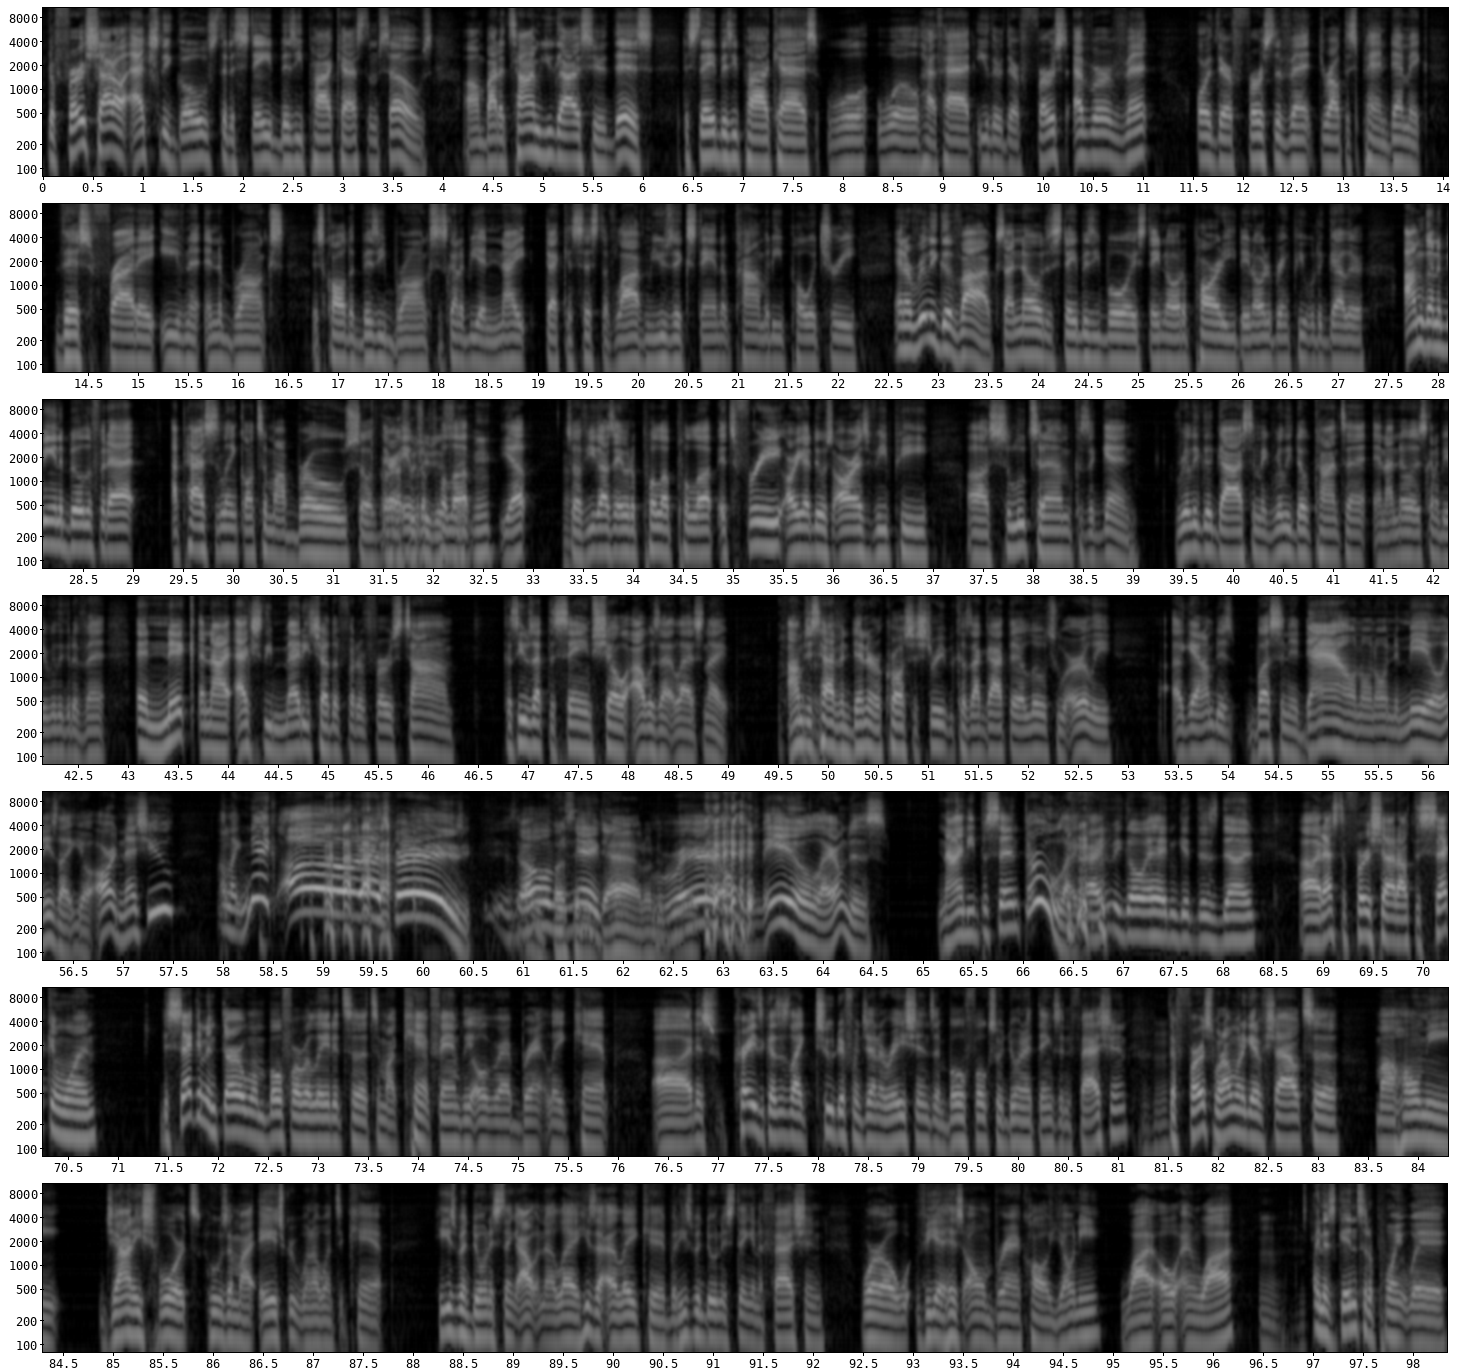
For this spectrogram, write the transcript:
The first shout out actually goes to the Stay Busy podcast themselves. Um, by the time you guys hear this, the Stay Busy podcast will will have had either their first ever event or their first event throughout this pandemic this Friday evening in the Bronx. It's called the Busy Bronx. It's going to be a night that consists of live music, stand up comedy, poetry, and a really good vibe. Because I know the Stay Busy boys, they know how to party, they know how to bring people together. I'm going to be in the building for that. I passed the link on to my bros. So if they're Oh, able to pull up, yep. So if you guys are able to pull up, pull up. It's free. All you got to do is RSVP. Uh, salute to them because again, really good guys to make really dope content, and I know it's gonna be a really good event. And Nick and I actually met each other for the first time because he was at the same show I was at last night. I'm just having dinner across the street because I got there a little too early. Again, I'm just busting it down on on the meal, and he's like, "Yo, Arden, that's you." I'm like, Nick, oh, that's crazy. Oh, busting it Nick, down on the rare on the meal. Like I'm just ninety percent through. Like, all right, let me go ahead and get this done. Uh, that's the first shout out. The second one, the second and third one, both are related to to my camp family over at Brant Lake Camp. Uh, and it's crazy because it's like two different generations, and both folks are doing their things in fashion. The first one, I want to give a shout out to my homie Johnny Schwartz, who was in my age group when I went to camp. He's been doing this thing out in LA. He's an LA kid, but he's been doing this thing in the fashion world via his own brand called Yoni, Y O N Y. And it's getting to the point where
